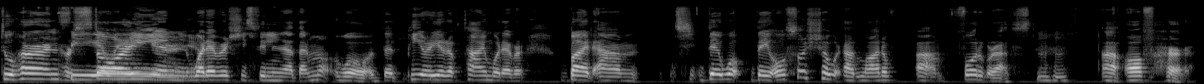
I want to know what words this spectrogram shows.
To her and her Feeling story and- and yeah. whatever she's feeling at that mo- well that period of time whatever but um she, they will they also showed a lot of um, photographs hmm uh, of her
